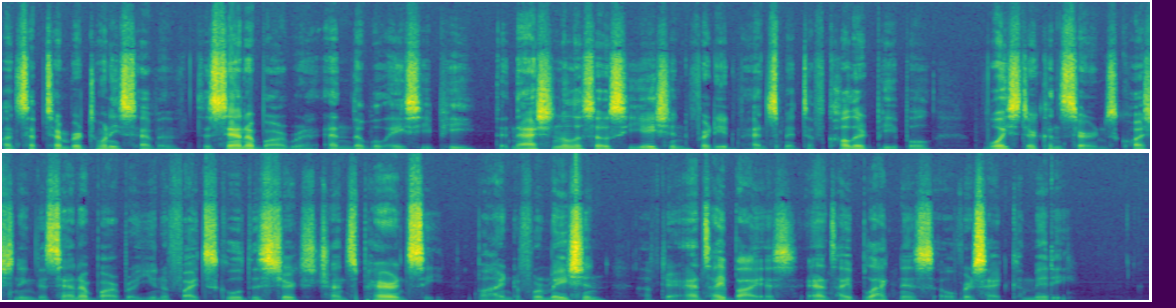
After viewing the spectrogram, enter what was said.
On September 27th, the Santa Barbara NAACP, the National Association for the Advancement of Colored People, voiced their concerns questioning the Santa Barbara Unified School District's transparency behind the formation of their Anti Bias, Anti Blackness Oversight Committee.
